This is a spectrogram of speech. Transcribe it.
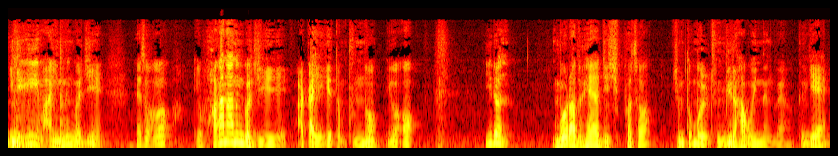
이게, 이게 막 있는 거지. 그래서 어 화가 나는 거지. 아까 얘기했던 분노 이거 어 이런 뭐라도 해야지 싶어서 지금 또 뭘 준비를 하고 있는 거예요. 그게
